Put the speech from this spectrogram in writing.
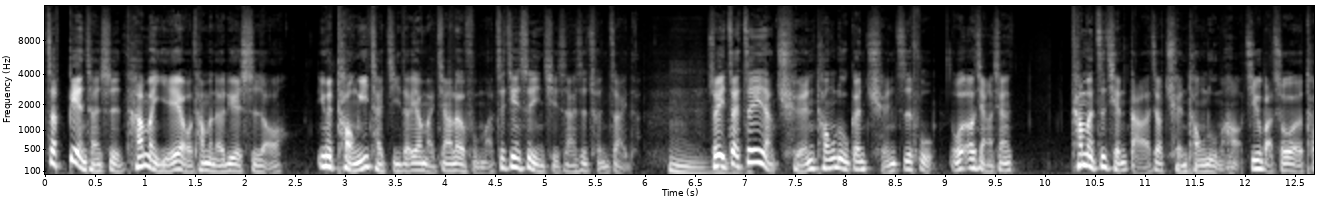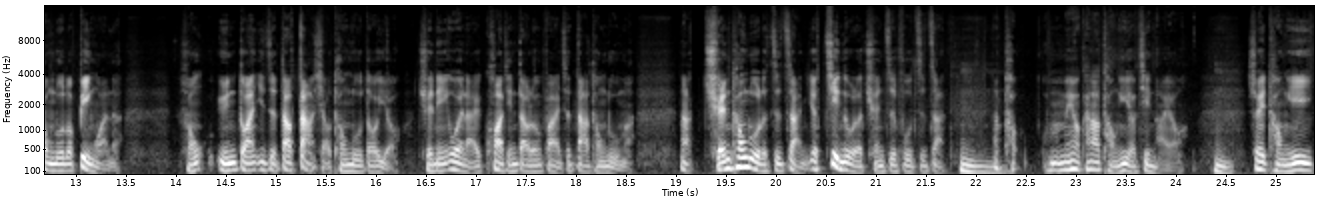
这变成是他们也有他们的劣势哦。因为统一才急得要买家乐福嘛，这件事情其实还是存在的。嗯，所以在这一讲全通路跟全支付，我我讲像他们之前打的叫全通路嘛，哈，几乎把所有的通路都并完了，从云端一直到大小通路都有。全年未来跨境大润发也是大通路嘛，那全通路的之战又进入了全支付之战。嗯，那统我们没有看到统一有进来哦。嗯，所以统一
